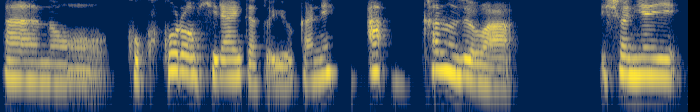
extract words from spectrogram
あの、こう、心を開いたというかね、あ、彼女は一緒に、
